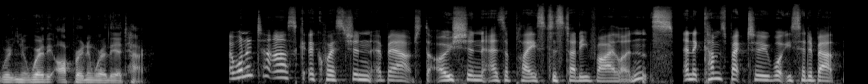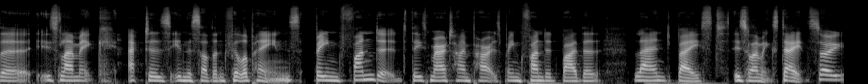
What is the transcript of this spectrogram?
you know, where they operate and where they attack. I wanted to ask a question about the ocean as a place to study violence. And it comes back to what you said about the Islamic actors in the southern Philippines being funded, these maritime pirates being funded by the land based Islamic State. So,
